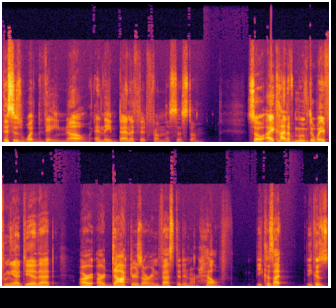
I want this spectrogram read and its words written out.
This is what they know and they benefit from the system. So I kind of moved away from the idea that our, our doctors are invested in our health because I because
